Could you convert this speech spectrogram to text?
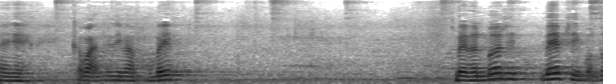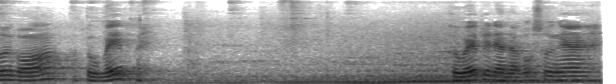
Đây thì các bạn sẽ đi vào phòng bếp. Về phần bếp thì, bếp thì bọn tôi có tủ bếp này. tủ bếp thì đều là gỗ sôi nga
